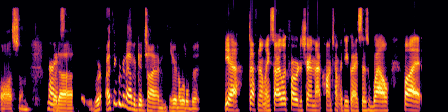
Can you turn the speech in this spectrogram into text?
awesome. Nice. But uh, we're I think we're gonna have a good time here in a little bit. Yeah, definitely. So I look forward to sharing that content with you guys as well. But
